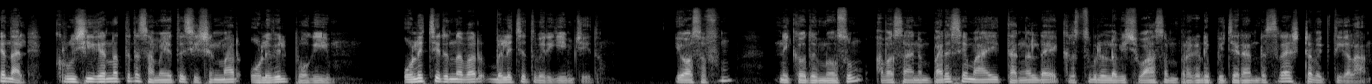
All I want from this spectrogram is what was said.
എന്നാൽ ക്രൂശീകരണത്തിന്റെ സമയത്ത് ശിഷ്യന്മാർ ഒളിവിൽ പോകുകയും ഒളിച്ചിരുന്നവർ വെളിച്ചത്ത് വരികയും ചെയ്തു. യോസഫും നിക്കോദമോസും അവസാനം പരസ്യമായി തങ്ങളുടെ ക്രിസ്തുവിലുള്ള വിശ്വാസം പ്രകടിപ്പിച്ച രണ്ട് ശ്രേഷ്ഠ വ്യക്തികളാണ്.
